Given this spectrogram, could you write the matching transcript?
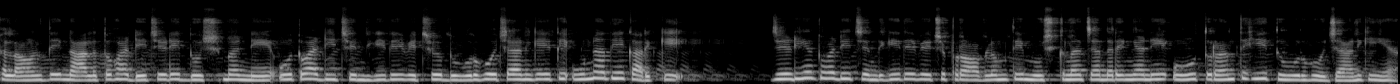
ਖਿਲਾਉਣ ਦੇ ਨਾਲ ਤੁਹਾਡੇ ਜਿਹੜੇ ਦੁਸ਼ਮਣ ਨੇ, ਉਹ ਤੁਹਾਡੀ ਜ਼ਿੰਦਗੀ ਦੇ ਵਿੱਚੋਂ ਦੂਰ ਹੋ ਜਾਣਗੇ ਤੇ ਉਹਨਾਂ ਦੇ ਕਰਕੇ ਜਿਹੜੀਆਂ ਤੁਹਾਡੀ ਜ਼ਿੰਦਗੀ ਦੇ ਵਿੱਚ ਪ੍ਰੋਬਲਮ ਤੇ ਮੁਸ਼ਕਲਾਂ ਚੱਲ ਰਹੀਆਂ ਨੇ, ਉਹ ਤੁਰੰਤ ਹੀ ਦੂਰ ਹੋ ਜਾਣਗੀਆਂ।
